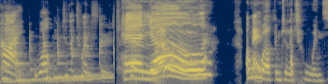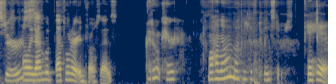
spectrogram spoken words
Hi, welcome to the Twinsters. Hello. Okay. Welcome to the Okay. Twinsters. Ellie, that's what that's what our intro says. I don't care. Well, hello and welcome to the Twinsters. Hey, hey.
